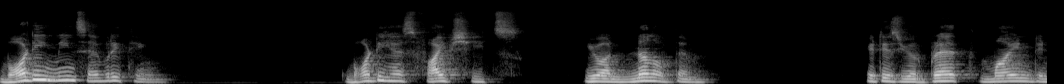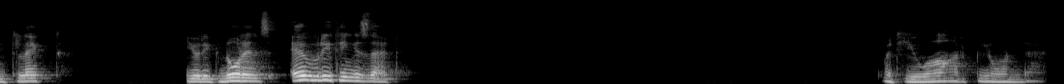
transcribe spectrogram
Body means everything. Body has five sheets. You are none of them. It is your breath, mind, intellect, your ignorance, everything is that. But you are beyond that.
